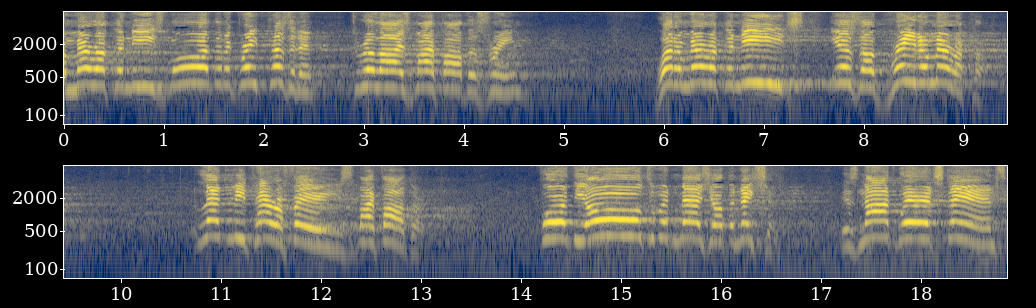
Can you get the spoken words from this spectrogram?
America needs more than a great president to realize my father's dream. What America needs is a great America. Let me paraphrase my father. For the ultimate measure of a nation is not where it stands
